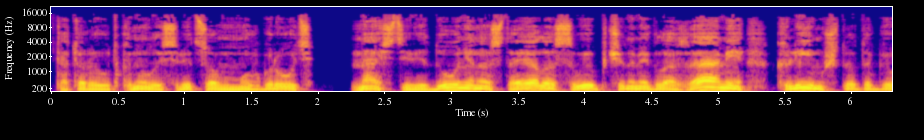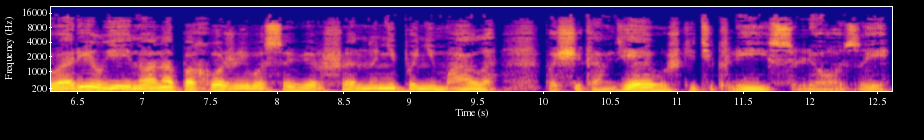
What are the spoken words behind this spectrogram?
которая уткнулась лицом ему в грудь. Настя Ведунина стояла с выпученными глазами, Клим что-то говорил ей, но она, похоже, его совершенно не понимала. По щекам девушки текли слезы.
